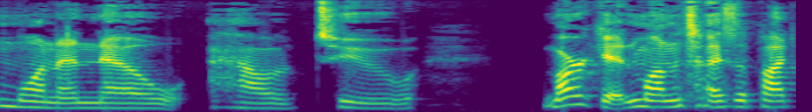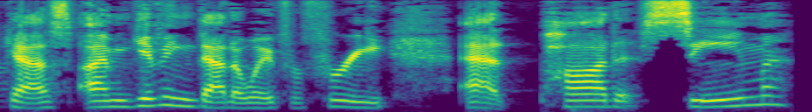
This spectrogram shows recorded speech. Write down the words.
want to know how to market and monetize a podcast, I'm giving that away for free at podseam.com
